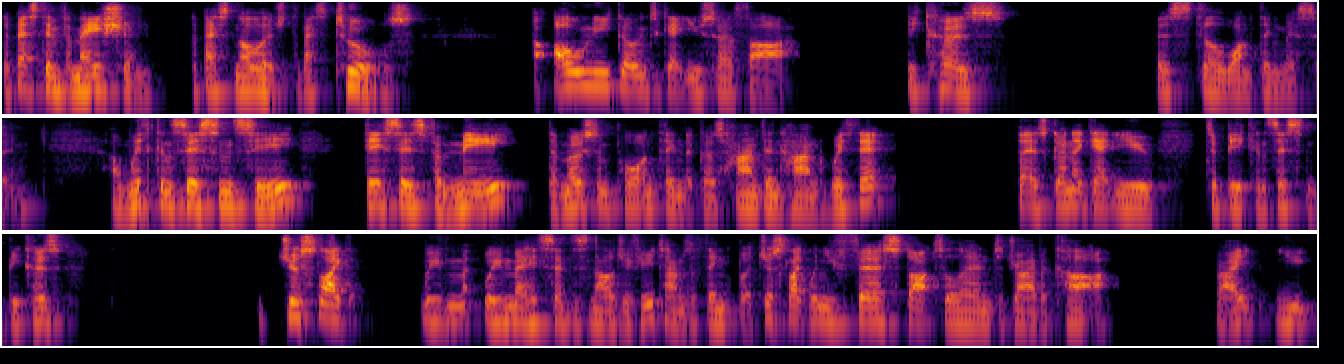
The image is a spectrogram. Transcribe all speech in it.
the best information, the best knowledge, the best tools are only going to get you so far because there's still one thing missing. And with consistency, this is for me the most important thing that goes hand in hand with it that is going to get you to be consistent because just like we've we may have said this analogy a few times i think but just like when you first start to learn to drive a car right? You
